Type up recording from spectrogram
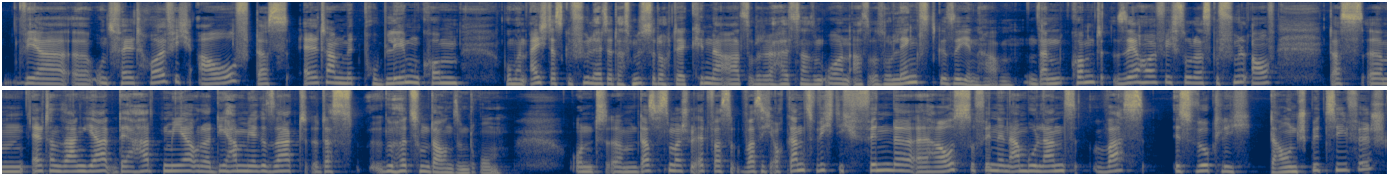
wir, äh, uns fällt häufig auf, dass Eltern mit Problemen kommen, wo man eigentlich das Gefühl hätte, das müsste doch der Kinderarzt oder der Hals-Nasen-Ohrenarzt oder so längst gesehen haben. Und dann kommt sehr häufig so das Gefühl auf, dass ähm, Eltern sagen, ja, der hat mir oder die haben mir gesagt, das gehört zum Down-Syndrom. Und ähm, das ist zum Beispiel etwas, was ich auch ganz wichtig finde, herauszufinden in Ambulanz, was ist wirklich downspezifisch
